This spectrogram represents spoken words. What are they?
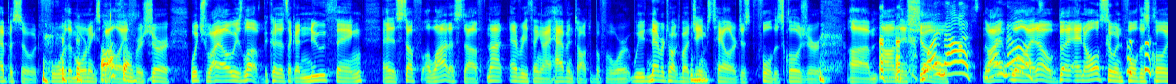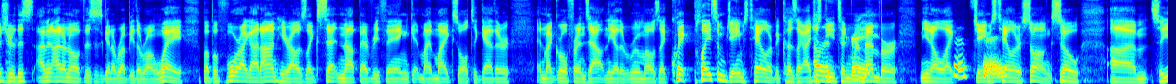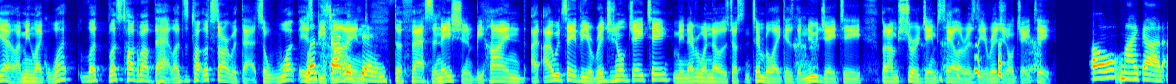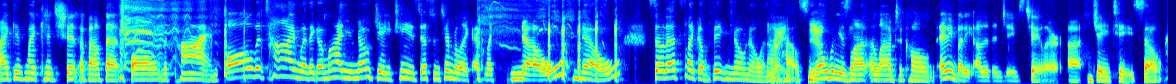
episode for the morning spotlight awesome. for sure, which I always love because it's like a new thing and it's stuff, a lot of stuff, not everything I haven't talked about before. We've never talked about mm-hmm. James Taylor, just full disclosure, um, on this show. Why not? Why I, not? Well, I know, but and also in full disclosure, this I mean I don't know if this is gonna rub you the wrong way, but before I got on here, I was like setting up everything, getting my mics all together, and my girlfriend's out in the other room. I was like, quick, play some James Taylor because like I just oh, need to great. remember, you know, like that's James great. Taylor songs. So, um, so yeah, I mean, like what let let's let's talk about that. Let's talk. Let's start with that. So, what is let's behind the fascination behind? I, I, would say the original JT. I mean, everyone knows Justin Timberlake is the new JT, but I'm sure James Taylor is the original JT. Oh my God. I give my kids shit about that all the time. all the time when they go, Ma, you know JT is Justin Timberlake. I'm like, no, no. So that's like a big no no in our right. house. Yeah. Nobody is allowed to call anybody other than James Taylor uh, JT. So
